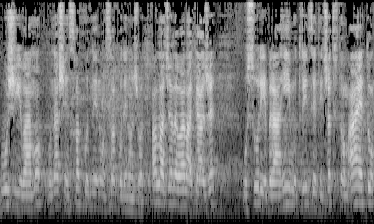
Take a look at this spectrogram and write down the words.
uživamo u našem svakodnevnom, svakodnevnom životu. Allah dželevala kaže u suri Ibrahim u 34. ajetu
